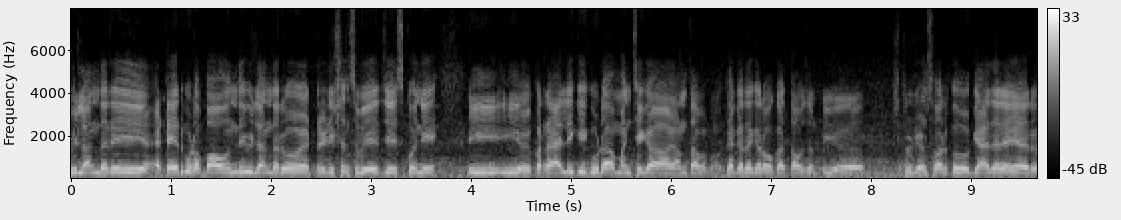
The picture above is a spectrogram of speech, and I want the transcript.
వీళ్ళందరి అటైర్ కూడా బాగుంది. వీళ్ళందరూ ట్రెడిషన్స్ వేర్ చేసుకొని ఈ ఈ యొక్క ర్యాలీకి కూడా మంచిగా అంత దగ్గర దగ్గర ఒక థౌజండ్ స్టూడెంట్స్ uh, వరకు గ్యాదర్ అయ్యారు.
